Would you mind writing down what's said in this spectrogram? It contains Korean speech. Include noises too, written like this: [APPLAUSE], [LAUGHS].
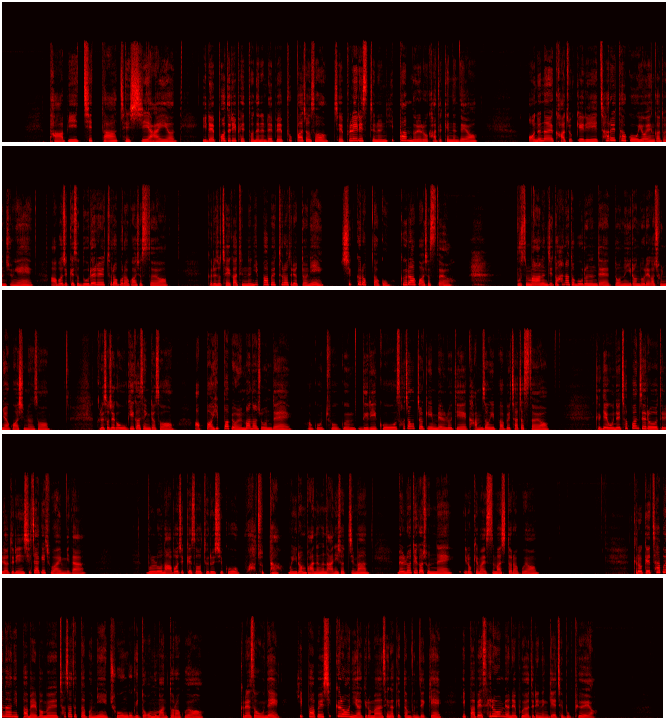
바비, 치타, 제시, 아이언 이 래퍼들이 뱉어내는 랩에 푹 빠져서 제 플레이리스트는 힙합 노래로 가득했는데요. 어느 날 가족끼리 차를 타고 여행 가던 중에 아버지께서 노래를 틀어보라고 하셨어요. 그래서 제가 듣는 힙합을 틀어드렸더니 시끄럽다고 끄라고 하셨어요. 무슨 말 하는지도 하나도 모르는데 너는 이런 노래가 좋냐고 하시면서 그래서 제가 오기가 생겨서 아빠 힙합이 얼마나 좋은데 하고 조금 느리고 서정적인 멜로디의 감성 힙합을 찾았어요. 그게 오늘 첫 번째로 들려드린 시작이 좋아입니다. 물론 아버지께서 들으시고 와 좋다 뭐 이런 반응은 아니셨지만 멜로디가 좋네 이렇게 말씀하시더라고요. 그렇게 차분한 힙합 앨범을 찾아 듣다 보니 좋은 곡이 너무 많더라고요. 그래서 오늘 힙합을 시끄러운 이야기로만 생각했던 분들께 힙합의 새로운 면을 보여드리는 게 제 목표예요.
